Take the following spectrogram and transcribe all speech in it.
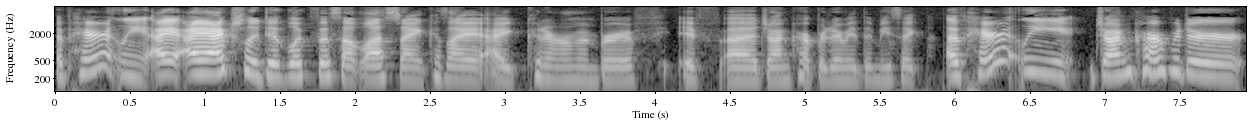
apparently, I, I actually did look this up last night because I, I couldn't remember if if uh, John Carpenter made the music. Apparently, John Carpenter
